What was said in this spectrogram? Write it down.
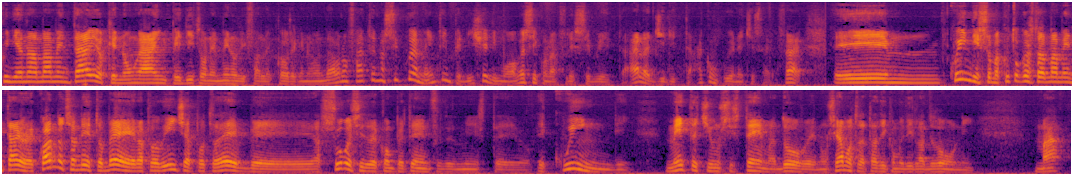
Quindi è un armamentario che non ha impedito nemmeno di fare le cose che non andavano fatte, ma sicuramente impedisce di muoversi con la flessibilità e l'agilità con cui è necessario fare. E, ehm, quindi insomma tutto questo armamentario, quando ci hanno detto beh la provincia potrebbe assumersi delle competenze del Ministero e quindi metterci un sistema dove non siamo trattati come dei ladroni, ma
